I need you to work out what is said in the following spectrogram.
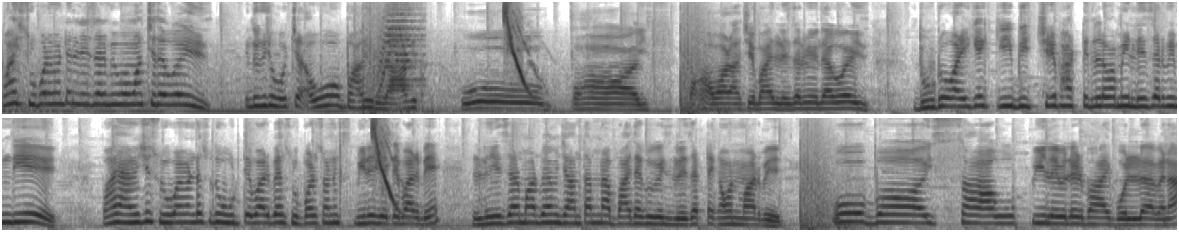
ভাই সুপারম্যানটা লেজার বিমও মারছে দেখো guys। কিন্তু কিছু হচ্ছে না। ও ভাই, লাগে। ও ভাই পাওয়ার আছে ভাই লেজার বিম দেখো, guys। দুটো গাড়িকে কি বিচ্ছিরি ফাটতে দিলাম আমি লেজার বিম দিয়ে। ভাই, আমি হচ্ছে সুপারম্যানটা শুধু উঠতে পারবে আর সুপারসনিক স্পিডে যেতে পারবে লেজার মারবে আমি জানতাম না। ভাই, দেখো গেছি লেজারটা কেমন মারবে। ও ভাই সা ও পি লেভেলের ভাই, বললে হবে না।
